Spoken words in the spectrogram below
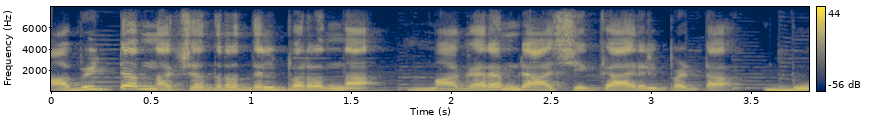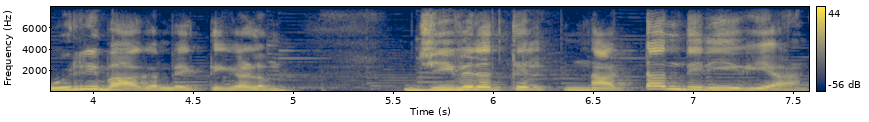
അവിട്ടം നക്ഷത്രത്തിൽ പിറന്ന മകരം രാശിക്കാരിൽപ്പെട്ട ഭൂരിഭാഗം വ്യക്തികളും ജീവിതത്തിൽ നട്ടം തിരിയുകയാണ്.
